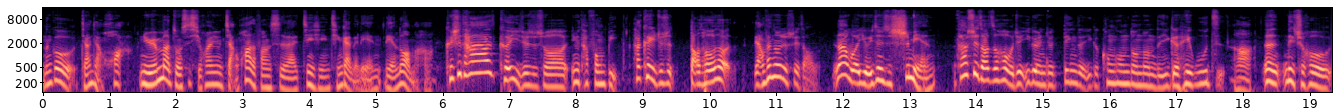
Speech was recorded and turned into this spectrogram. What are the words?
能够讲讲话。女人嘛，总是喜欢用讲话的方式来进行情感的联联络嘛，哈。可是她可以就是说，因为她封闭，她可以就是倒头头两分钟就睡着了。那我有一阵是失眠，他睡着之后，我就一个人就盯着一个空空洞洞的一个黑屋子啊。那那时候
